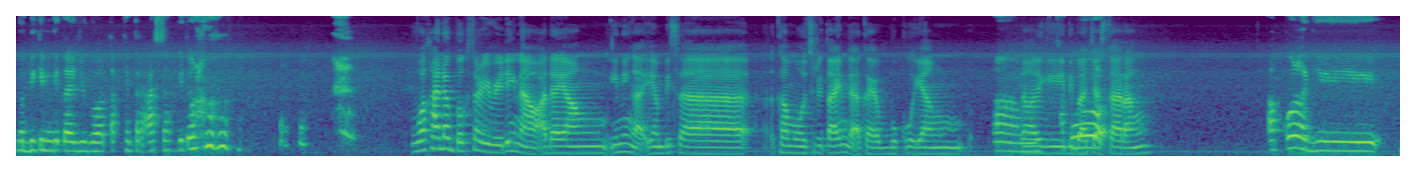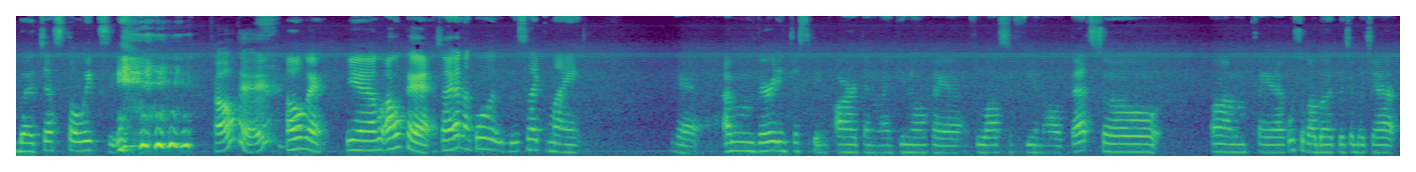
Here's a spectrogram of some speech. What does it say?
ngebikin kita juga otaknya terasah gitu loh What kind of books are you reading now? Ada yang ini nggak yang bisa kamu ceritain nggak kayak buku yang Um, lagi aku- dibaca sekarang? aku lagi baca Stoic sih Oh, Oke. aku kayak ya aku, aku kayak saya kan aku it's like my yeah, I'm very interested in art and like you know kayak philosophy and all of that. So um, kayak aku suka banget baca-baca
